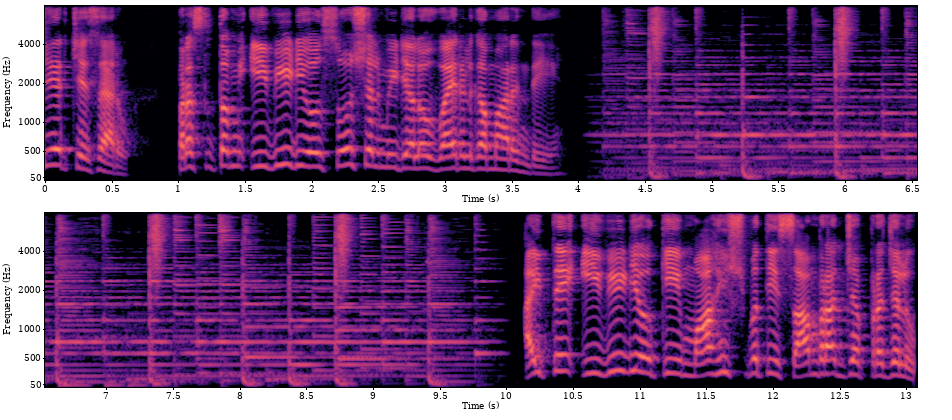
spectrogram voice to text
షేర్ చేశారు. ప్రస్తుతం ఈ వీడియో సోషల్ మీడియాలో వైరల్గా మారింది. అయితే ఈ వీడియోకి మాహిష్మతి సామ్రాజ్య ప్రజలు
